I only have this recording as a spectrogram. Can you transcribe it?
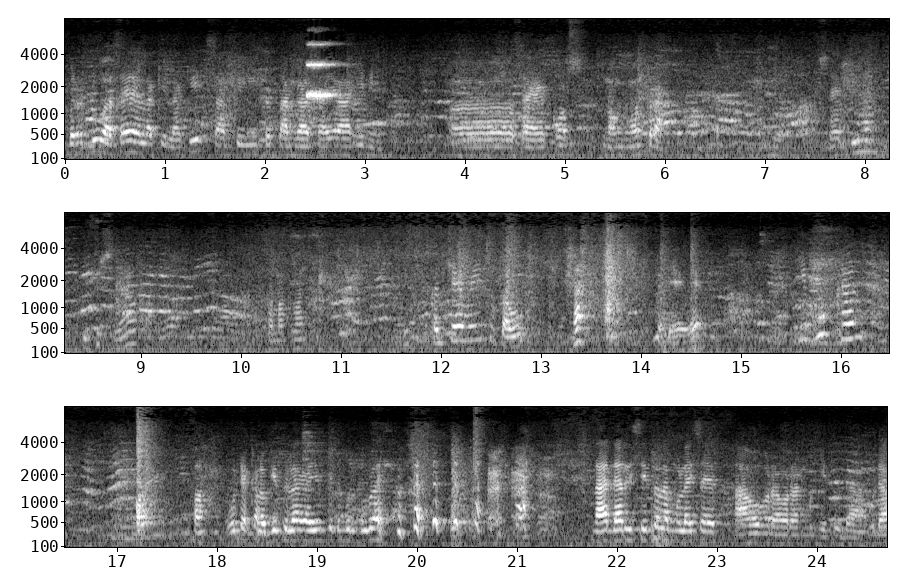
berdua saya laki-laki samping tetangga saya ini. Eh, saya kos nongontrak saya bilang itu siapa? Sama teman itu bukan cewek itu tahu hah? Cewek? Iya bukan. Ah udah kalau gitu lah ayo kita berburu nah dari situlah mulai saya tahu orang-orang begitu. Udah udah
